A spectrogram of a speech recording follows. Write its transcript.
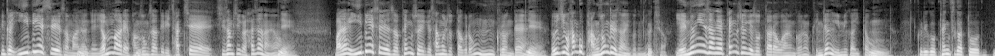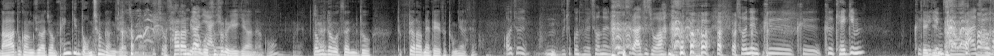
그러니까 EBS에서 만약에 연말에 방송사들이 자체 시상식을 하잖아요. 예. 만약에 EBS에서 펭수에게 상을 줬다 그러면 음 그런데 예. 여기 지금 한국 방송 대상이거든요. 그렇죠. 예능인상에 펭수에게 줬다라고 하는 거는 굉장히 의미가 있다고 음. 봅니다. 그리고 펭수가 또 나도 강조하지만 펭귄도 엄청 강조하잖아요. 그러니까 사람이라고 스스로 아닌. 얘기 안 하고. 네. 정문정 박사님도 특별함에 대해서 동의하세요? 어, 저 음, 무조건 동요. 저는 펭수를 아주 좋아합니다. 저는 그 그 그 개김 그 개김? 개김성을 아주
